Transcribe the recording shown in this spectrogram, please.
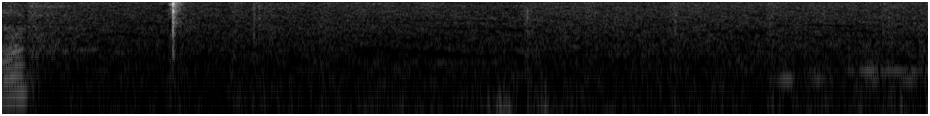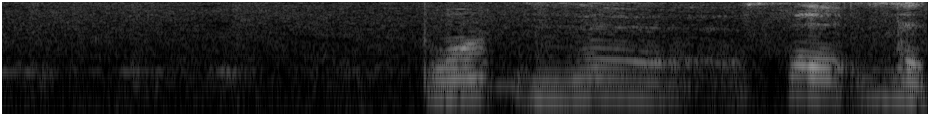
9 point CZ.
